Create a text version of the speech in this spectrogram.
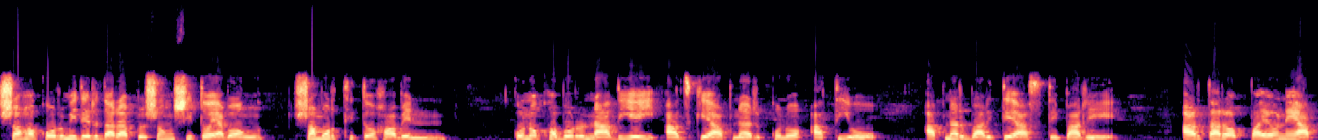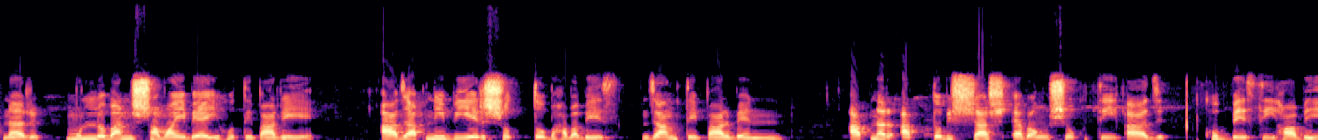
সহকর্মীদের দ্বারা প্রশংসিত এবং সমর্থিত হবেন। কোনো খবর না দিয়েই আজকে আপনার কোনো আত্মীয় আপনার বাড়িতে আসতে পারে আর তার অপ্যায়নে আপনার মূল্যবান সময় ব্যয় হতে পারে। আজ আপনি বিয়ের সত্য ভাবাবেশ জানতে পারবেন। আপনার আত্মবিশ্বাস এবং শক্তি আজ খুব বেশি হবে।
